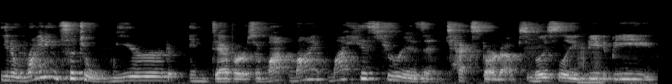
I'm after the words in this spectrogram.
you know writing such a weird endeavor so my my, my history is in tech startups mostly mm-hmm. b2b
